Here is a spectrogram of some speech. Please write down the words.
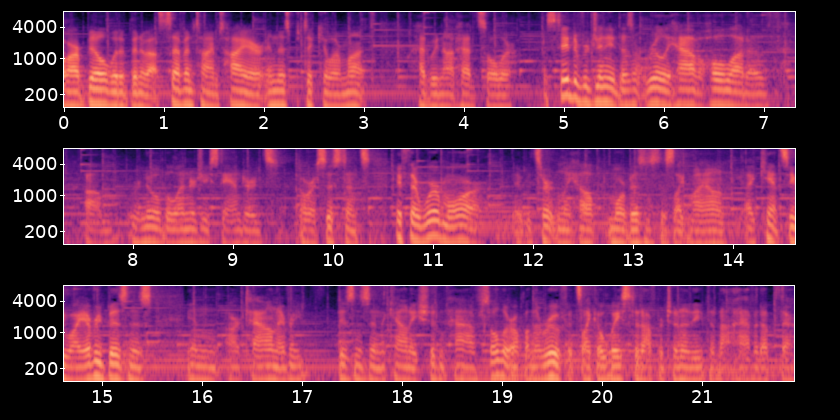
our bill would have been about seven times higher in this particular month had we not had solar. The state of Virginia doesn't really have a whole lot of um, renewable energy standards or assistance. If there were more, it would certainly help more businesses like my own. I can't see why every business in our town, every business in the county shouldn't have solar up on the roof. It's like a wasted opportunity to not have it up there.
